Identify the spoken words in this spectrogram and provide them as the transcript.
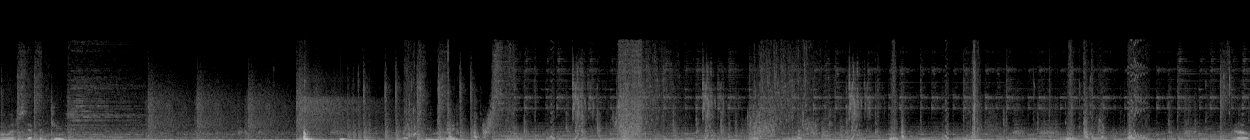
Another sip of juice. On.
